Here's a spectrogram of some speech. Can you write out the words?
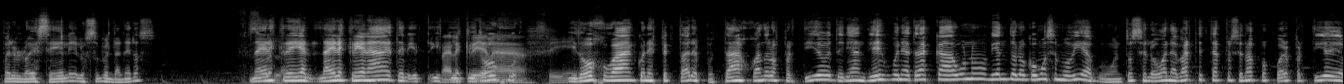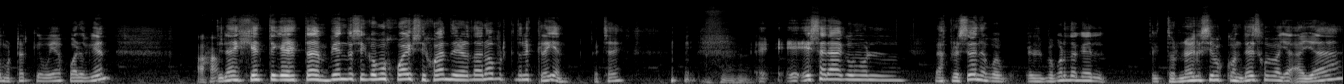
fueron los SL, los Nadie les, creía, nadie les creía nada y, todos, jugaban con espectadores, pues estaban jugando los partidos y tenían 10 buenos atrás cada uno viéndolo cómo se movía. Pues. Entonces lo bueno aparte de estar presionados por jugar el partido y demostrar que voy a jugar bien, Tenían gente que estaban viendo si cómo jugáis y si jugaban de verdad o no, porque no les creían, ¿cachai? E, e, esa era como las presiones, pues, me acuerdo que el, torneo que hicimos con Desktop allá, allá,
